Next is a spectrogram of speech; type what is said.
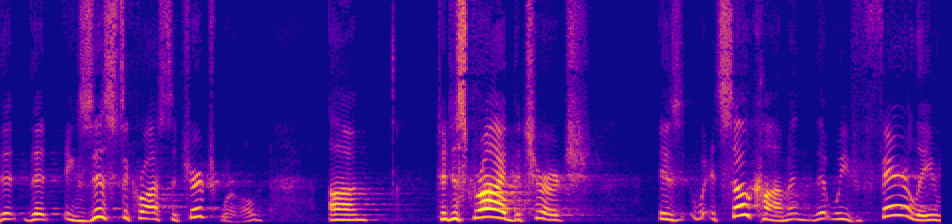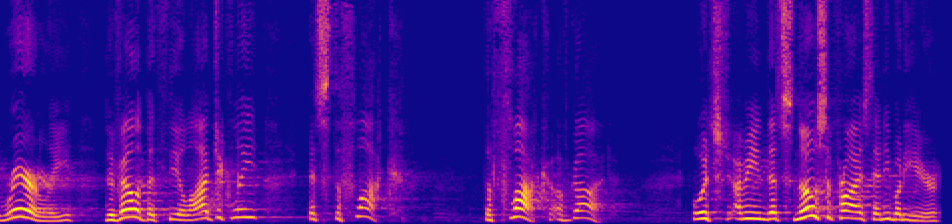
that, that exists across the church world um, to describe the church is it's so common that we fairly rarely develop it theologically. It's the flock, the flock of God. Which, I mean, that's no surprise to anybody here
